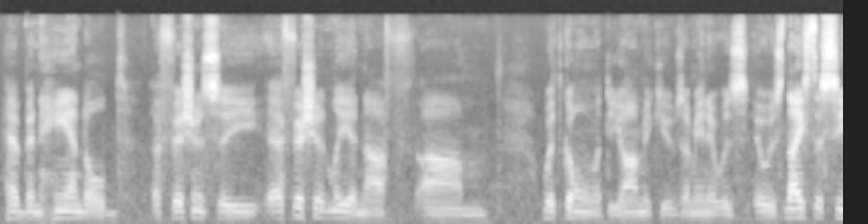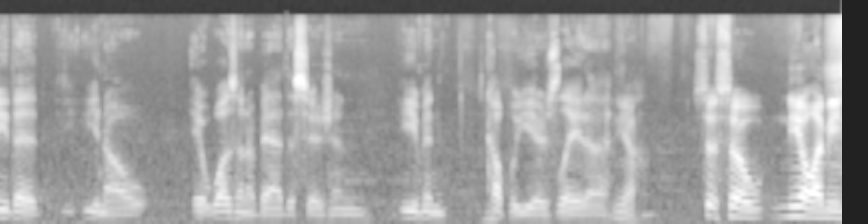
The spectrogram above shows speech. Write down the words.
have been handled efficiency efficiently enough um, with going with the OmniCubes. I mean, it was it was nice to see that you know it wasn't a bad decision even a couple years later. Yeah. So, so Neal, I mean,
